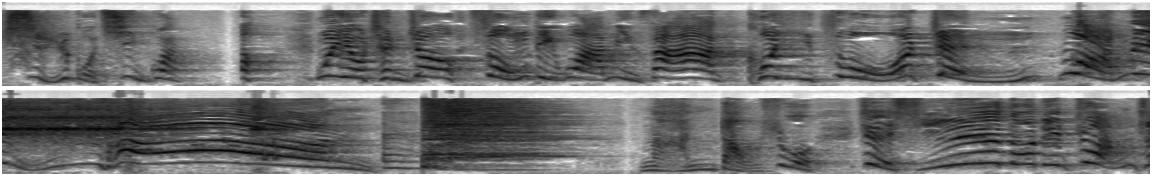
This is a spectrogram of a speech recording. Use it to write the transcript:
试过清官。哦，我有陈州送的万民伞，可以作证。万民伞，难道说这许多的状纸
